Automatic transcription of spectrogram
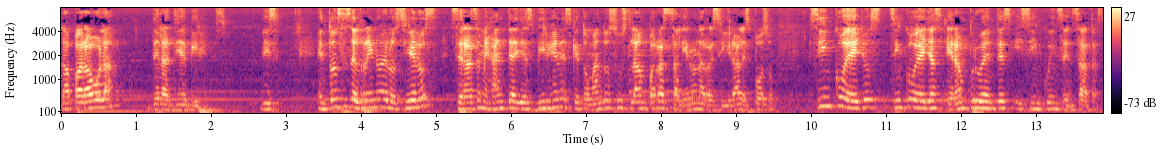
la parábola de las diez vírgenes. Dice, entonces el reino de los cielos será semejante a diez vírgenes que tomando sus lámparas salieron a recibir al esposo. Cinco de ellos, cinco de ellas eran prudentes y cinco insensatas.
